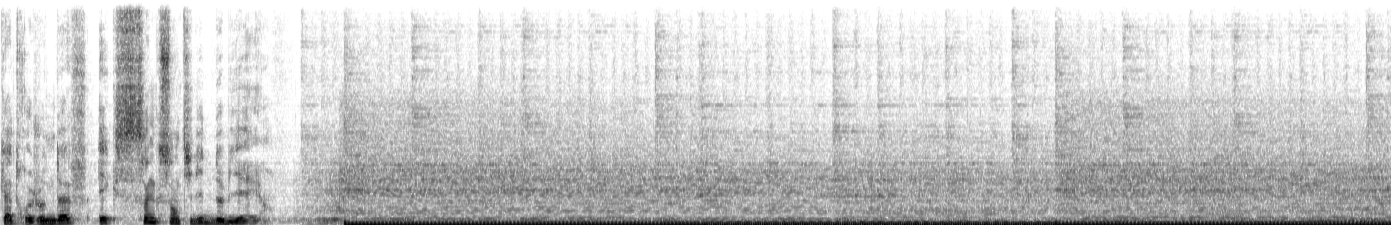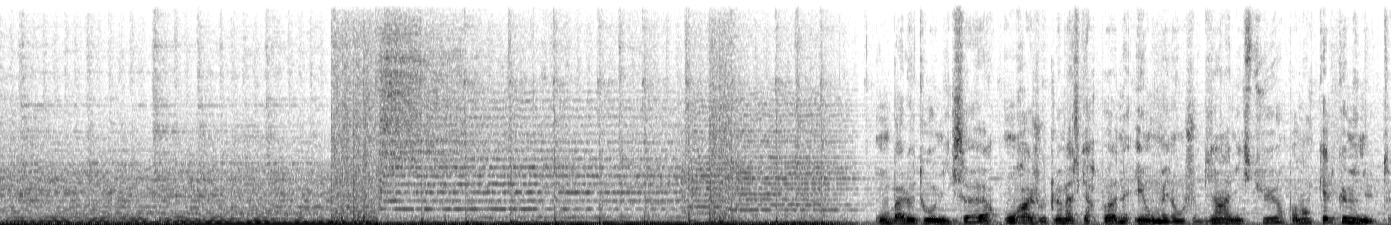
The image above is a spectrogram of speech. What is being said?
4 jaunes d'œufs et 5 centilitres de bière. On bat le tout au mixeur, on rajoute le mascarpone et on mélange bien la mixture pendant quelques minutes.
